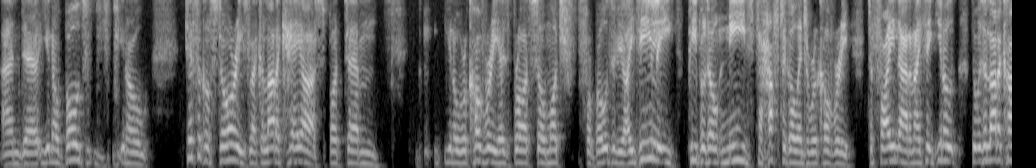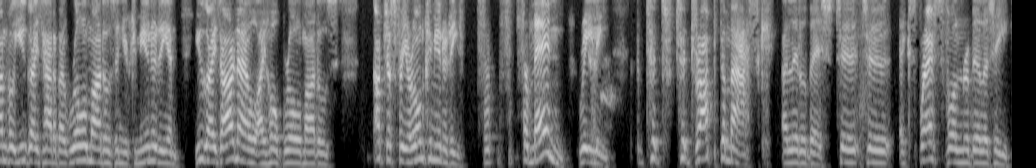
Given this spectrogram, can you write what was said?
And uh, you know both, you know, difficult stories, like a lot of chaos, but um, you know, recovery has brought so much for both of you. Ideally, people don't need to have to go into recovery to find that. And I think, you know, there was a lot of convo you guys had about role models in your community. And you guys are now, I hope, role models, not just for your own community, for, for men, really, to, to drop the mask a little bit, to, to express vulnerability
